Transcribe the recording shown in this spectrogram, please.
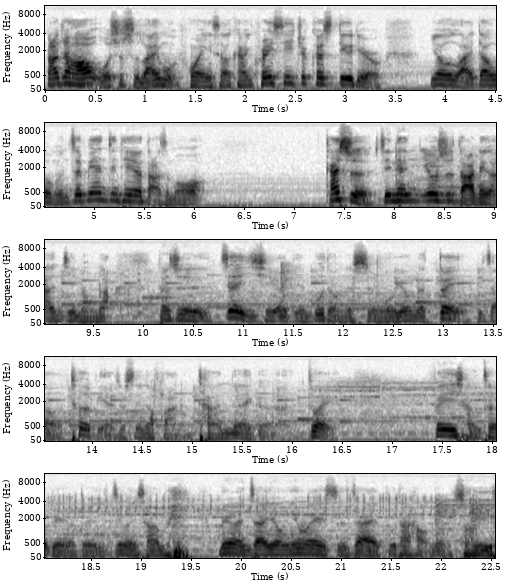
大家好，我是史莱姆，欢迎收看 Crazy Joker Studio，又来到我们这边。今天要打什么？开始，今天又是打那个安吉农了。但是这一期有点不同的是，我用的队比较特别，就是那个反弹的那个队，非常特别的队，基本上没没有人在用，因为实在不太好用，所以。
